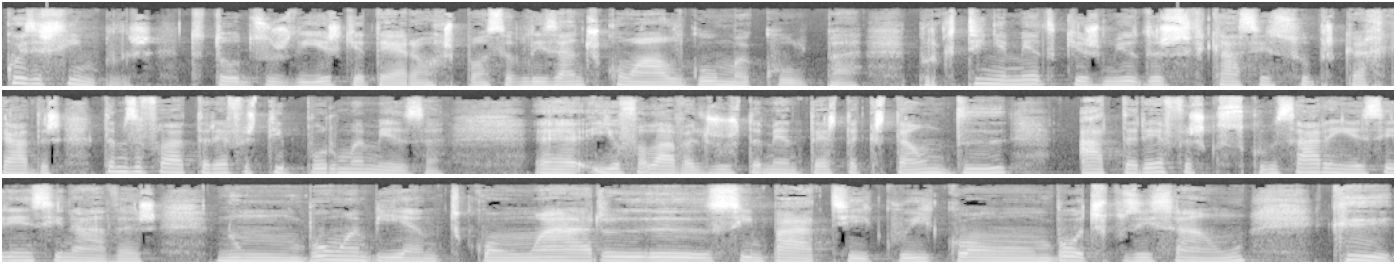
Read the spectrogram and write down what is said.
coisas simples, de todos os dias, que até eram responsabilizantes com alguma culpa, porque tinha medo que as miúdas ficassem sobrecarregadas. Estamos a falar de tarefas tipo pôr uma mesa. Uh, e eu falava-lhe justamente desta questão de há tarefas que se começarem a ser ensinadas num bom ambiente, com um ar uh, simpático e com boa disposição, que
